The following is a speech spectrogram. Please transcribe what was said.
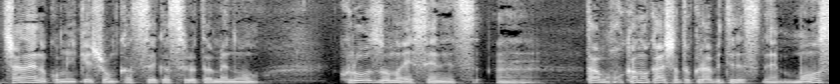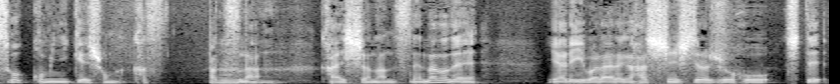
社内のコミュニケーションを活性化するためのクローズドの SNS。うん、多分他の会社と比べてですね、ものすごくコミュニケーションが活発な会社なんですね。うん、なので、やはり我々が発信している情報、して、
